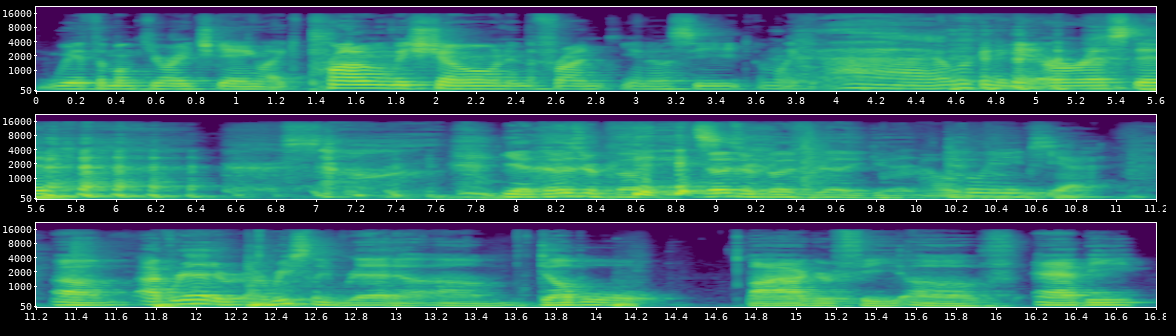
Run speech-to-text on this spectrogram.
with the Monkey Wrench Gang like prominently shown in the front, you know, seat. I'm like, ah, we're gonna get arrested. so Yeah, those are both those are both really good. good probably books. yeah Um, I've read. I recently read a um, double biography of Abbey,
